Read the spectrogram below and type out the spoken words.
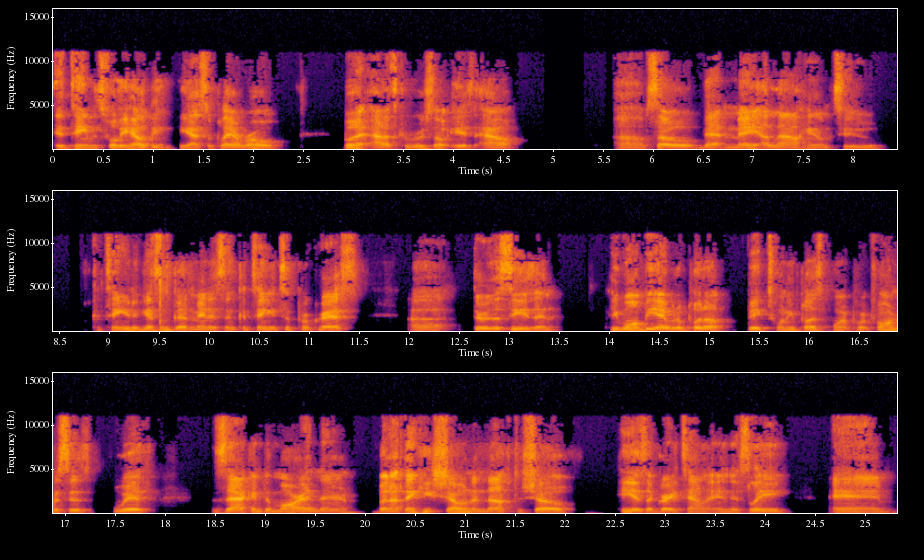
the team is fully healthy, he has to play a role. But Alex Caruso is out. Um, so that may allow him to continue to get some good minutes and continue to progress uh, through the season. He won't be able to put up big 20 plus point performances with Zach and DeMar in there, but I think he's shown enough to show he is a great talent in this league. And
